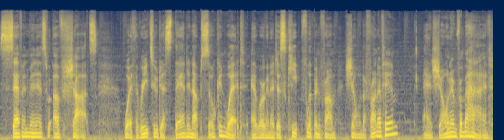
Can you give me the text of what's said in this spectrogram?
seven minutes of shots with Ritsu just standing up soaking wet, and we're gonna just keep flipping from showing the front of him and showing him from behind.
